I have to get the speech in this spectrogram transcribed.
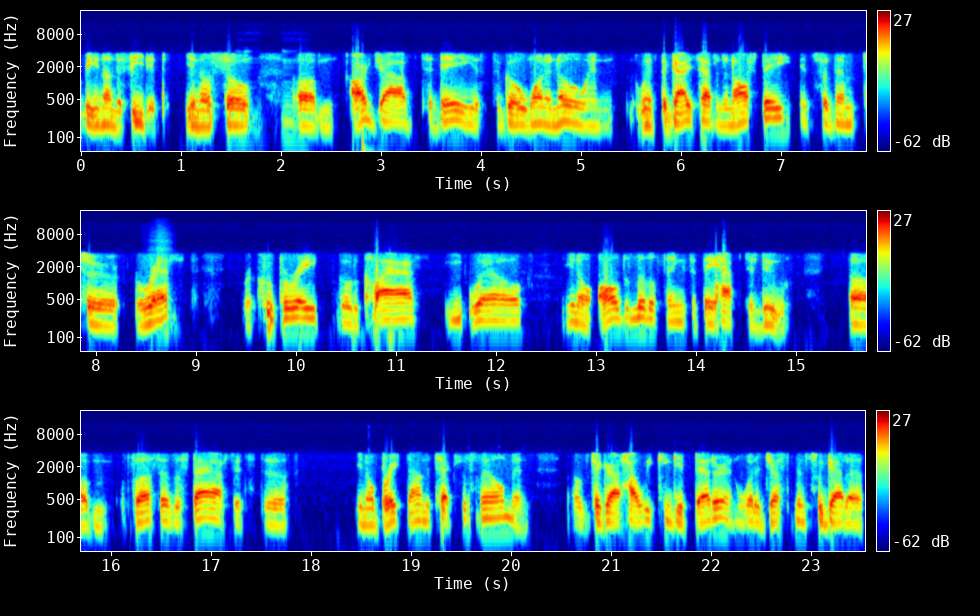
being undefeated. You know, so mm-hmm. um, our job today is to go one and zero, and with the guys having an off day, it's for them to rest, recuperate, go to class, eat well. You know, all the little things that they have to do um, for us as a staff, it's to you know break down the Texas film and um, figure out how we can get better and what adjustments we got to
